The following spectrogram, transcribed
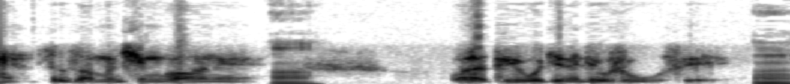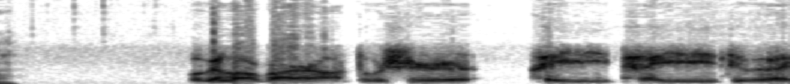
是怎么情况呢？嗯，我来推，我今年六十五岁，嗯，我跟老伴儿啊都是 A A 这个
